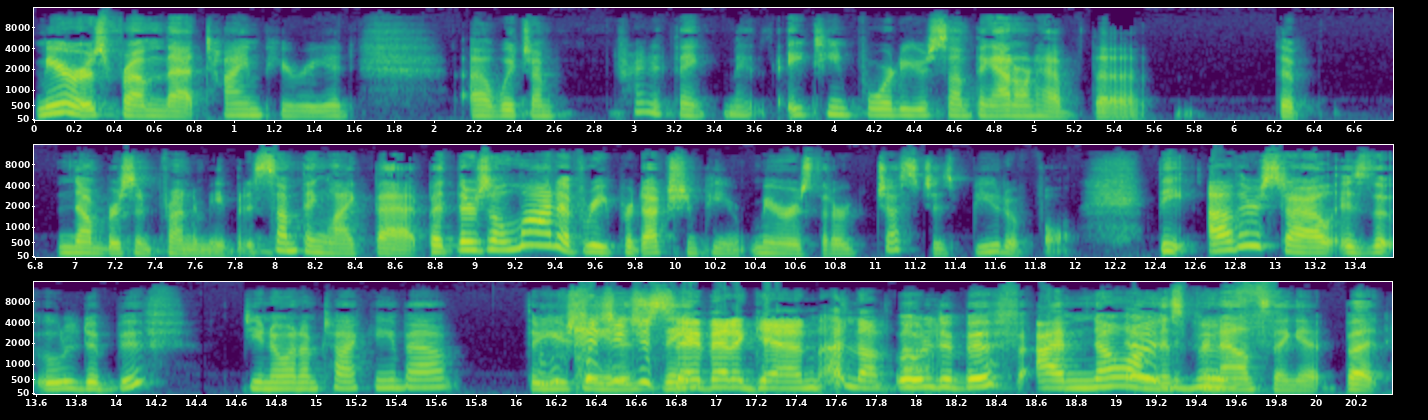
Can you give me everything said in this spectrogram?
mirrors from that time period, uh, which I'm trying to think, 1840 or something. I don't have the the numbers in front of me, but it's something like that. But there's a lot of reproduction mirrors that are just as beautiful. The other style is the Oeil de Boeuf. Do you know what I'm talking about? They're usually Could you just zinc. say that again? I love that. Oeil de boeuf. I know I'm mispronouncing it, but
